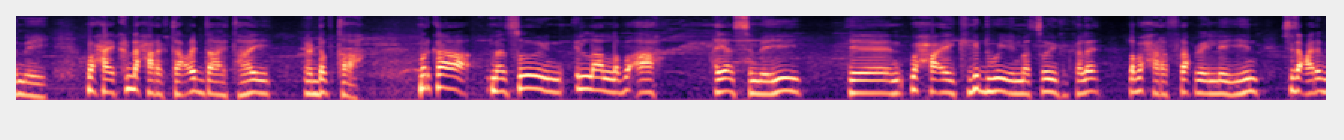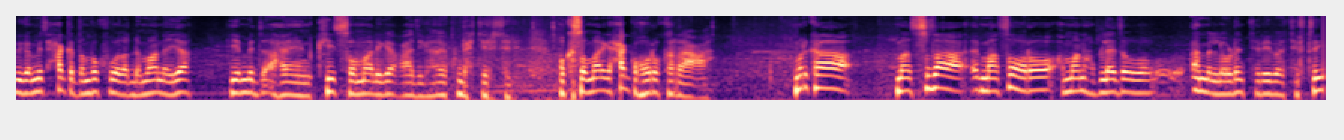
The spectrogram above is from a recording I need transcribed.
sameeyey waxay ka dhex aragtaa cidda ay tahay ee dhabta ah. Marka maansooyin ilaa laba ah ayaan sameeyey waxa ay kaga duwan yihiin maansooyinka kale. Laba xaraf bay leeyihiin. Sida carabiga mid xagga dambe ku wada dhammaanaya iyo mid ahayn kii soomaaliga caadiga ee ku dhex jiri oo ka soomaaliga xagga horu ka raaca. Marka maansada maanso horo ammaan hableeda amal la odhan jiray baa jirtay.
